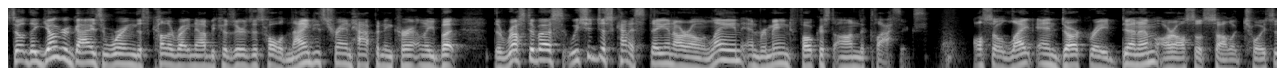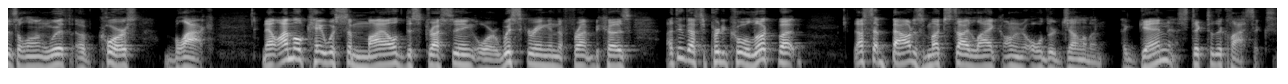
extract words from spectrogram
So the younger guys are wearing this color right now because there's this whole 90s trend happening currently, but the rest of us, we should just kind of stay in our own lane and remain focused on the classics. Also, light and dark gray denim are also solid choices, along with, of course, black. Now, I'm okay with some mild distressing or whiskering in the front because I think that's a pretty cool look, but that's about as much as I like on an older gentleman. Again, stick to the classics.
